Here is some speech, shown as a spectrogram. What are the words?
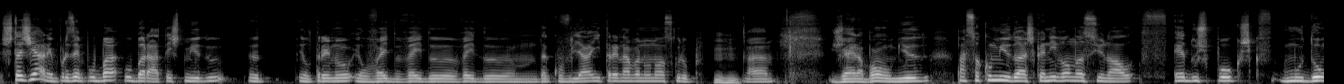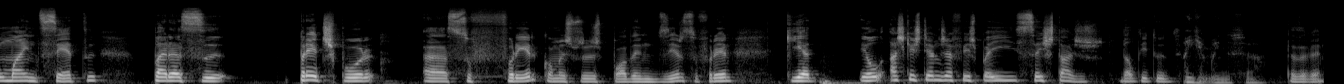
estagiarem. Por exemplo, o, ba o Barata, este miúdo, eh, ele treinou, ele veio, de, veio, de, veio de, da Covilhã e treinava no nosso grupo. Ah, já era bom o miúdo. Pá, só que o miúdo, acho que a nível nacional é dos poucos que mudou o mindset para se predispor a sofrer, como as pessoas podem dizer, sofrer, que é ele, acho que este ano já fez para aí seis estágios de altitude. Ai, a mãe do céu. Estás a ver?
